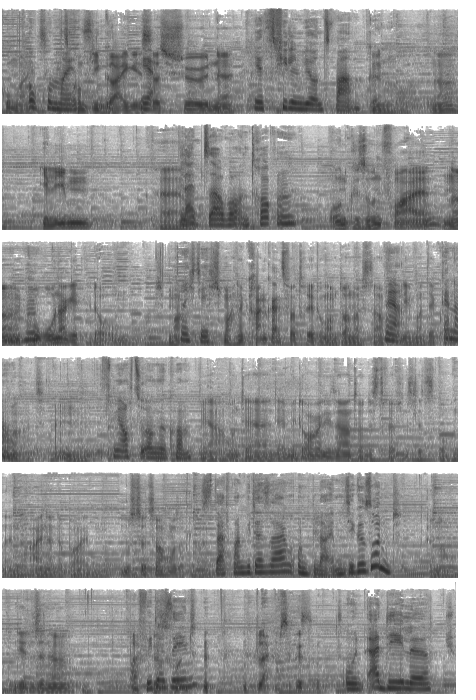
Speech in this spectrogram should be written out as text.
guck mal, Oh, jetzt, guck mal, jetzt kommt die Geige. Ist ja. das schön, ne? Jetzt fielen wir uns warm. Genau. Ne? Ihr Lieben Bleibt sauber und trocken. und gesund vor allem. Ne? Corona geht wieder um. Ich mache Mhm. Richtig. mach eine Krankheitsvertretung am Donnerstag Ja, von jemand, der Corona genau. hat. Mhm. Ist mir auch zu Ohren gekommen. Ja, und der, der Mitorganisator des Treffens letztes Wochenende, einer der beiden, musste zu Hause bleiben. Das darf man wieder sagen. Und bleiben Sie gesund. Genau. In diesem Sinne, Auf Wiedersehen. Bleiben Sie gesund. Und Adele. Tschüss.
